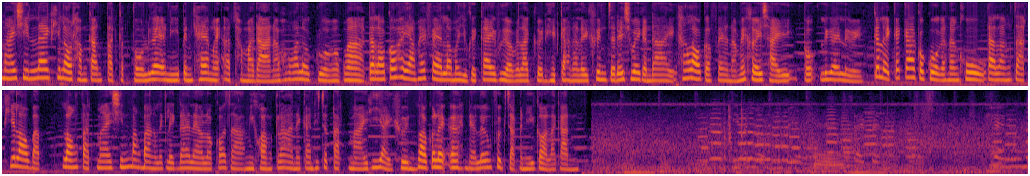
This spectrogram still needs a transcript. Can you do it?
ไม้ชิ้นแรกที่เราทำการตัดกับโตเลื่อยอันนี้เป็นแค่ไม้อัดธรรมดานะเพราะว่าเรากลัวมากๆ แต่เราก็พยายามให้แฟนเรามาอยู่ใกล้ๆเผื่อเวลาเกิดเหตุการณ์อะไรขึ้นจะได้ช่วยกันได้ ทั้งเรากับแฟนนะไม่เคยใช้โต๊ะเลื่อยเลย ก็เลยกล้าๆกลัวๆกันทั้งคู่ แต่หลังจากที่เราแบบลองตัดไม้ชิ้นบางๆ เล็ก ๆ ได้แล้วเราก็จะมีความกล้าในการที่จะตัดไม้ที่ใหญ่ขึ้น เราก็เลยเออเดี๋ยวเริ่มฝึกจากอันนี้ก่อนละกันมีประโยชน์มีประโยชน์ใช้เป็นแค่ดู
